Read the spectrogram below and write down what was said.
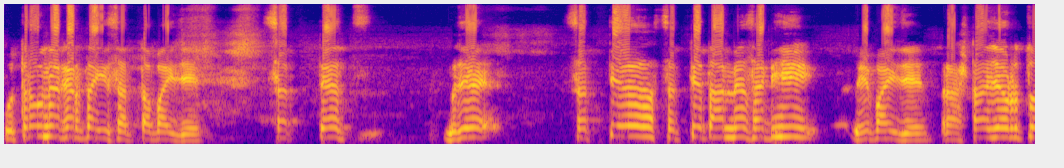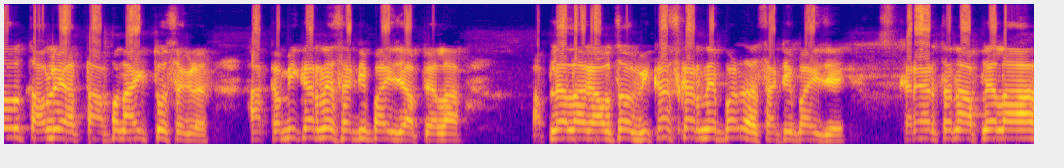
उतरवण्याकरता ही सत्ता पाहिजे. सत्यच म्हणजे सत्य सत्यता आणण्यासाठी हे पाहिजे. भ्रष्टाचार तो चालू आहे आता आपण ऐकतो सगळं. हा कमी करण्यासाठी पाहिजे आपल्याला. आपल्याला गावचा विकास करण्यासाठी पाहिजे. खऱ्या अर्थानं आपल्याला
